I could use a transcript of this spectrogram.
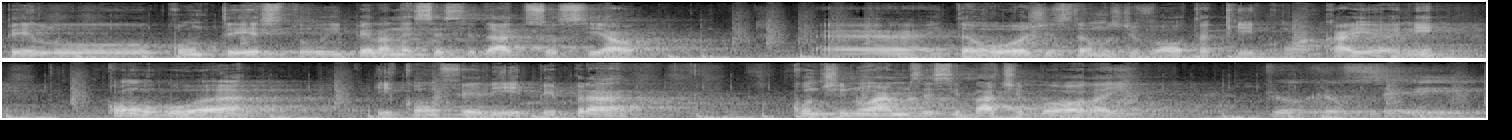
pelo contexto e pela necessidade social. É, então hoje estamos de volta aqui com a Caiane, com o Juan e com o Felipe para continuarmos esse bate-bola aí. Pelo que eu sei,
